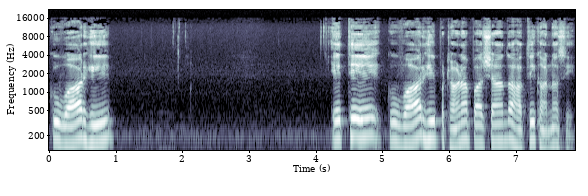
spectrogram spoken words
ਕੁਵਾਰ ਹੀ ਇੱਥੇ ਕੁਵਾਰ ਹੀ ਪਠਾਣਾ ਪਾਸ਼ਾ ਦਾ ਹਾਥੀ ਖਾਨਾ ਸੀ।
